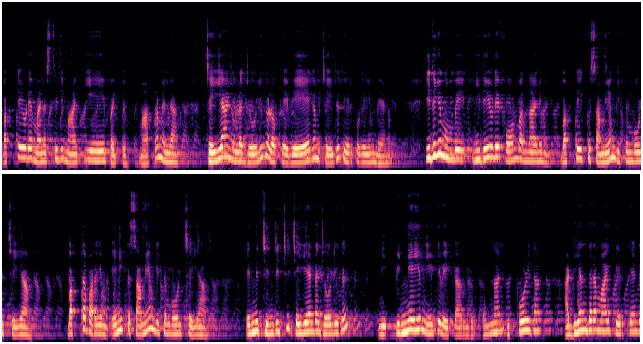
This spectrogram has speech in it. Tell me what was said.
ഭക്തയുടെ മനസ്ഥിതി മാറ്റിയേ പറ്റൂ. മാത്രമല്ല ചെയ്യാനുള്ള ജോലികളൊക്കെ വേഗം ചെയ്തു തീർക്കുകയും വേണം. ഇതിനു മുമ്പേ നിതയുടെ ഫോൺ വന്നാലും ഭക്തയ്ക്ക് സമയം കിട്ടുമ്പോൾ ചെയ്യാം. ഭക്ത പറയും എനിക്ക് സമയം കിട്ടുമ്പോൾ ചെയ്യാം. എന്ന് ചിന്തിച്ച് ചെയ്യേണ്ട ജോലികൾ പിന്നെയും നീട്ടിവെക്കാറുണ്ട് എന്നാൽ ഇപ്പോഴിതാ അടിയന്തരമായി തീർക്കേണ്ട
